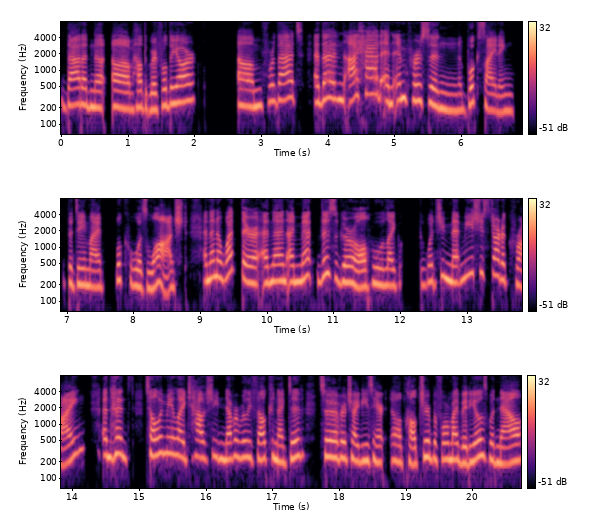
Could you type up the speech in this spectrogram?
that and um how grateful they are um for that. And then I had an in-person book signing the day my book was launched. And then I went there and then I met this girl who like when she met me, she started crying and then telling me like how she never really felt connected to her Chinese hair, uh, culture before my videos, but now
